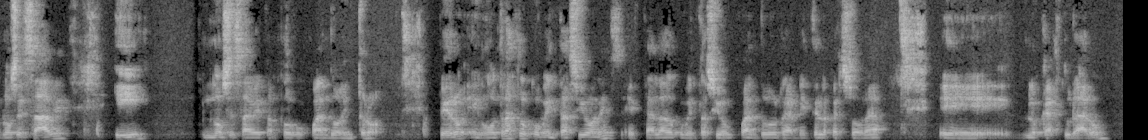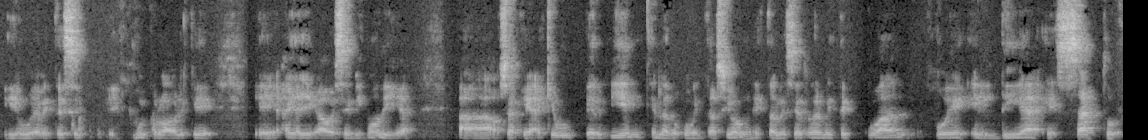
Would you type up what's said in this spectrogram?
no se sabe y no se sabe tampoco cuándo entró. Pero en otras documentaciones está la documentación cuando realmente la persona eh, lo capturaron y obviamente es, muy probable que eh, haya llegado ese mismo día. Ah, o sea que hay que ver bien en la documentación, establecer realmente cuál fue el día exacto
